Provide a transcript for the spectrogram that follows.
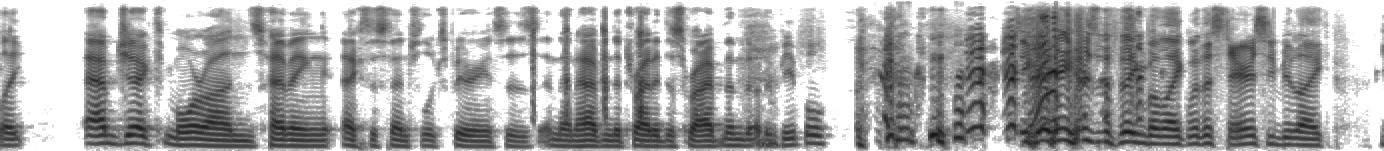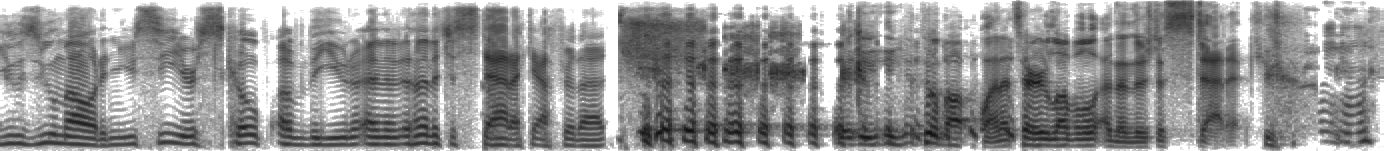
like abject morons having existential experiences and then having to try to describe them to other people. Here's the thing, but like with Asterius, you'd be like, you zoom out and you see your scope of the unit, and then, and then it's just static after that. You, you get to about planetary level, and then there's just static. Uh-huh.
